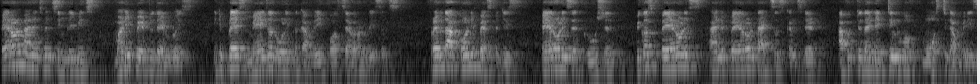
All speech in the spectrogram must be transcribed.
Payroll management simply means money paid to the employees. It plays major role in the company for several reasons. From the accounting perspective, payroll is a crucial because payroll is and payroll taxes considered affect the net income of most companies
